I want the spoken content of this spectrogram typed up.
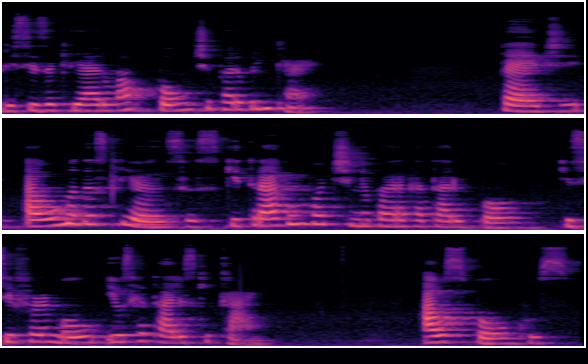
precisa criar uma ponte para o brincar pede a uma das crianças que traga um potinho para catar o pó que se formou e os retalhos que caem. Aos poucos,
